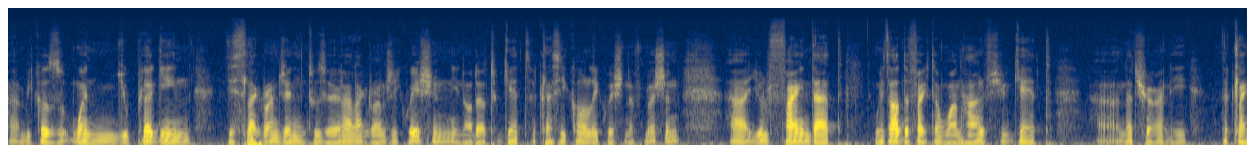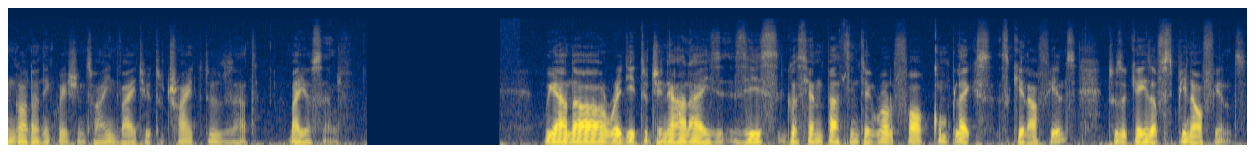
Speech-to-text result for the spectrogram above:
uh, because when you plug in this Lagrangian into the Euler-Lagrange equation in order to get the classical equation of motion, uh, you'll find that without the factor 1 half you get uh, naturally the Klein-Gordon equation. So I invite you to try to do that by yourself. We are now ready to generalize this Gaussian path integral for complex scalar fields to the case of spinor fields.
